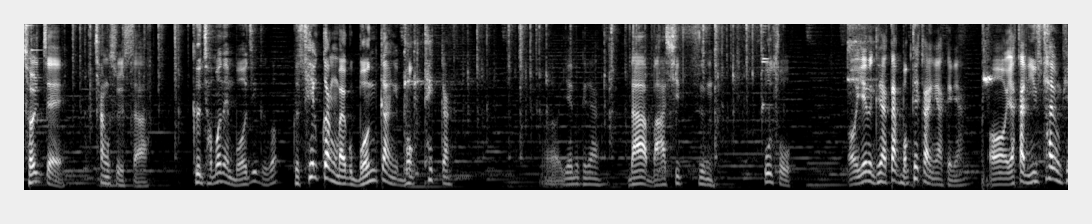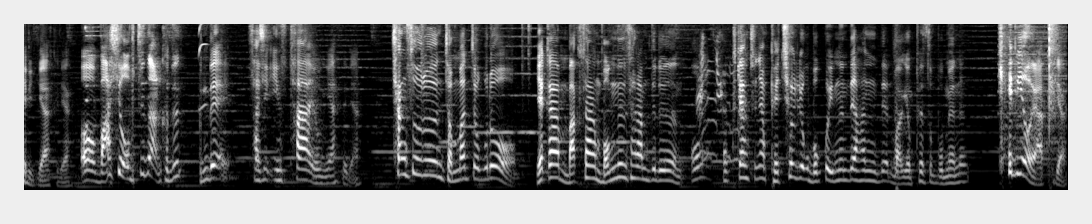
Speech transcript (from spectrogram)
절제 창술사. 그 저번에 뭐지 그거? 그 새우깡 말고 뭔 깡이 먹태깡. 어, 얘는 그냥 나 맛있음. 호소. 어 얘는 그냥 딱 먹태깡이야 그냥. 어 약간 인스타용 캐릭이야 그냥. 어 맛이 없지는 않거든? 근데 사실 인스타용이야 그냥. 창술은 전반적으로 약간 막상 먹는 사람들은 어, 어 그냥 그냥 배 채우려고 먹고 있는데 하는데 막 옆에서 보면은 캐비어야 그냥.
